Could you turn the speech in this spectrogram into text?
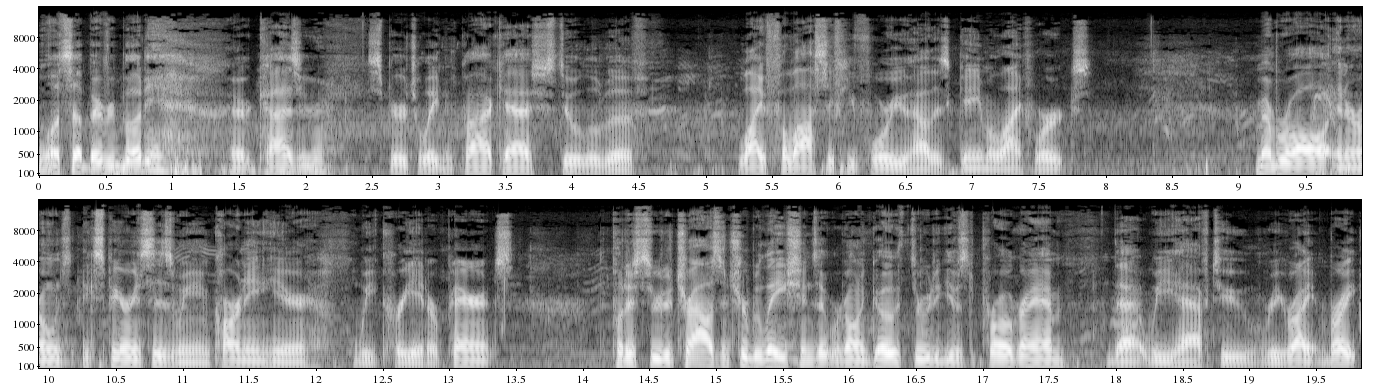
What's up, everybody? Eric Kaiser, Spiritual Awakening Podcast. Just do a little bit of life philosophy for you, how this game of life works. Remember, all in our own experiences, we incarnate here, we create our parents, put us through the trials and tribulations that we're going to go through to give us the program that we have to rewrite and break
